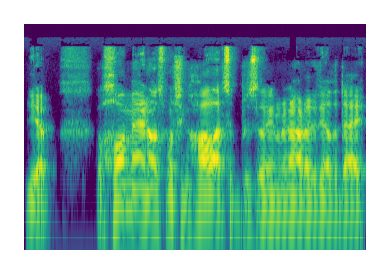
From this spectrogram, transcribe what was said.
Yep. Oh man, I was watching highlights of Brazilian Ronaldo the other day.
